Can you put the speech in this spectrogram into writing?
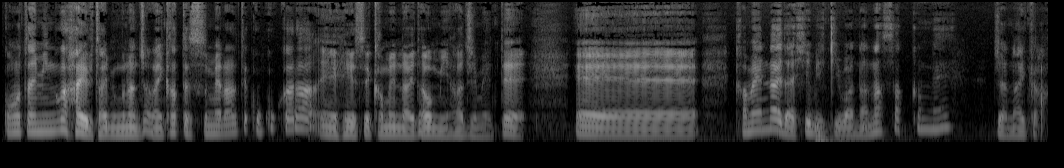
このタイミングが入るタイミングなんじゃないかって勧められて、ここから、えー、平成仮面ライダーを見始めて、えー、仮面ライダー響きは7作目じゃないか。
